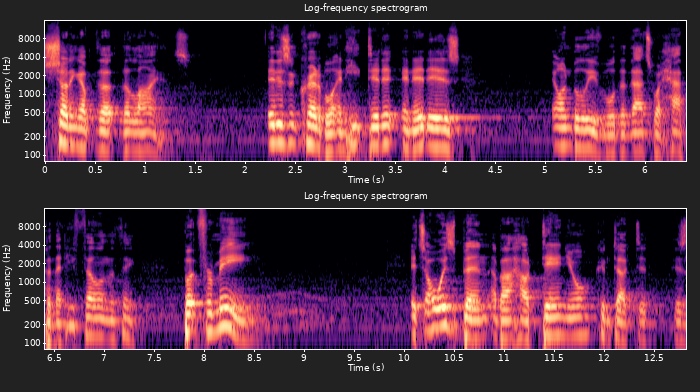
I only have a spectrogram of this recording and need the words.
shutting up the the lions. It is incredible, and He did it, and it is unbelievable that that's what happened. That He fell in the thing. But for me, it's always been about how Daniel conducted his life.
